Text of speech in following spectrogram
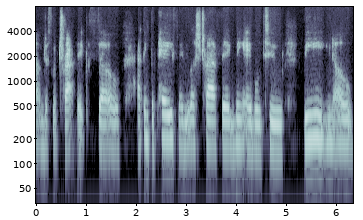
um, just with traffic. So I think the pace, maybe less traffic, being able to be, you know,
